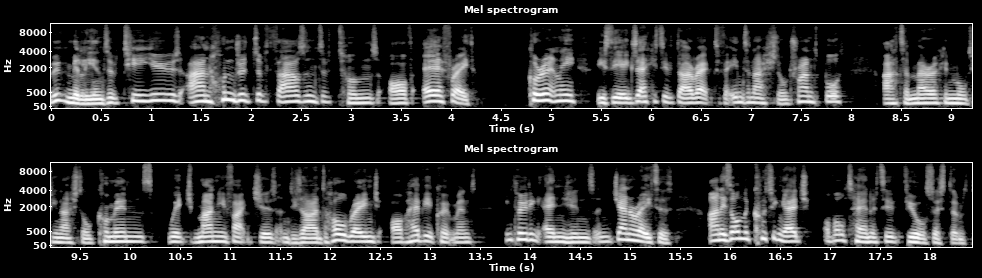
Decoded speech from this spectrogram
moved millions of TEUs and hundreds of thousands of tons of air freight. Currently, he's the executive director for international transport at American multinational Cummins, which manufactures and designs a whole range of heavy equipment, including engines and generators, and is on the cutting edge of alternative fuel systems.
